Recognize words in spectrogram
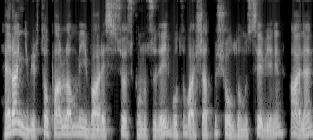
herhangi bir toparlanma ibaresi söz konusu değil. Botu başlatmış olduğumuz seviyenin halen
